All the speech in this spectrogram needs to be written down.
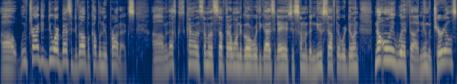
uh, we've tried to do our best to develop a couple new products, um, and that's kind of some of the stuff that I wanted to go over with you guys today. It's just some of the new stuff that we're doing, not only with uh, new materials,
